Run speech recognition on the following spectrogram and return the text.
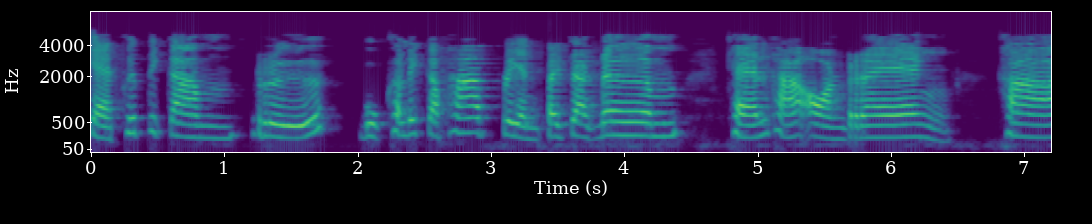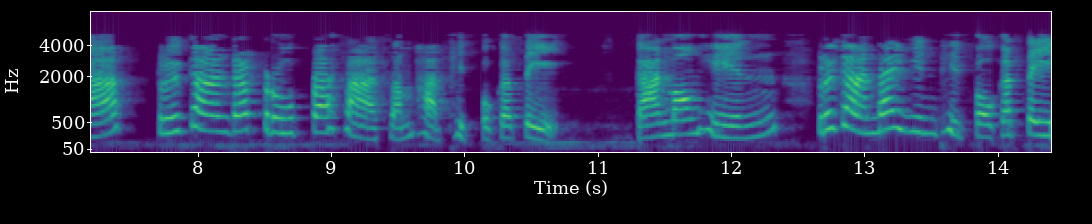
แก่พฤติกรรม หรือบุคลิกภาพเปลี่ยนไปจากเดิม แขนขาอ่อนแรง ขา หรือการรับรู้ประสาทสัมผัสผิดปกติ การมองเห็น หรือการได้ยินผิดปกติ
